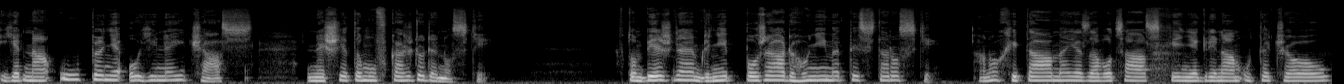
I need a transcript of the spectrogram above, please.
jedná úplně o jiný čas, než je tomu v každodennosti v tom běžném dni pořád honíme ty starosti. Ano, chytáme je za vocázky, někdy nám utečou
